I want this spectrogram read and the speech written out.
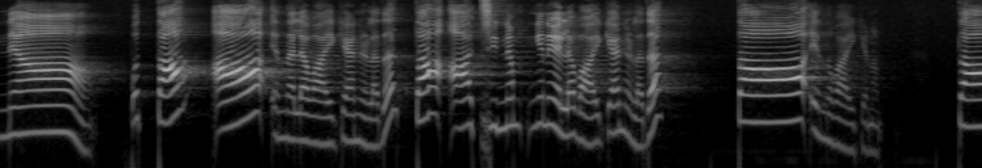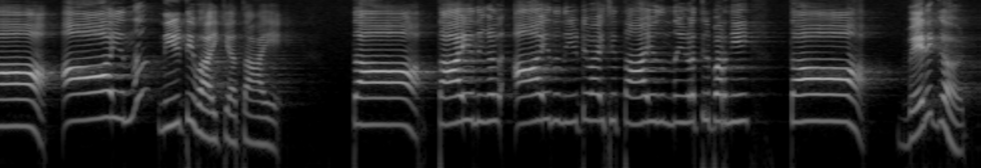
നാ. അപ്പോൾ ത ആ എന്നല്ല വായിക്കാനുള്ളത്. ത ആ ചിഹ്നം ഇങ്ങനെയല്ല വായിക്കാനുള്ളത്. താ എന്ന് വായിക്കണം. താ ആ എന്ന് നീട്ടി വായിക്കുക തായെ. താ തായെ നിങ്ങൾ ആ എന്ന് നീട്ടി വായിച്ച് തായെന്ന് നീളത്തിൽ പറഞ്ഞേ. താ. വെരി ഗുഡ്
